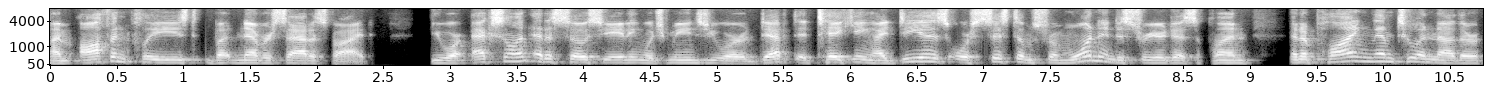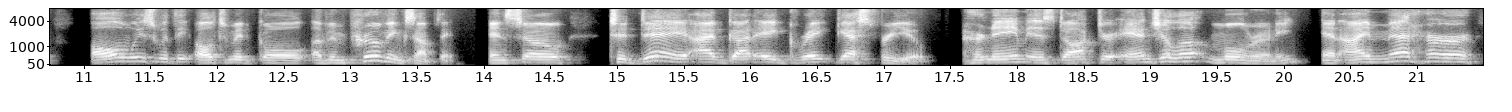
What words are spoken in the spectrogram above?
I'm often pleased but never satisfied. You are excellent at associating, which means you are adept at taking ideas or systems from one industry or discipline and applying them to another, always with the ultimate goal of improving something. And so today I've got a great guest for you. Her name is Dr. Angela Mulrooney, and I met her,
